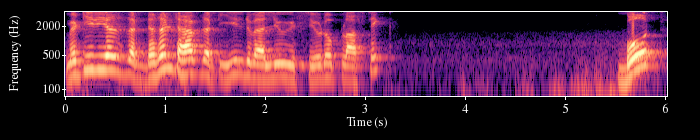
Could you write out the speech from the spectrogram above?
materials that doesn't have that yield value is pseudoplastic. Both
